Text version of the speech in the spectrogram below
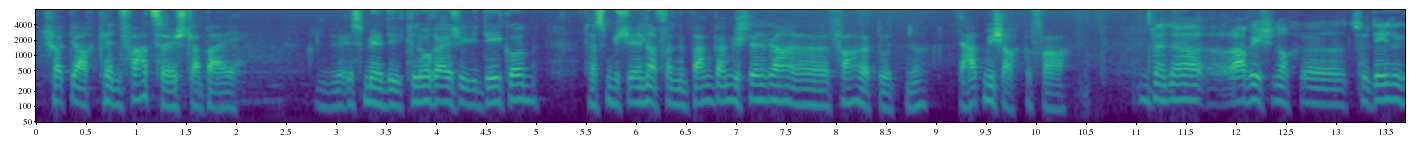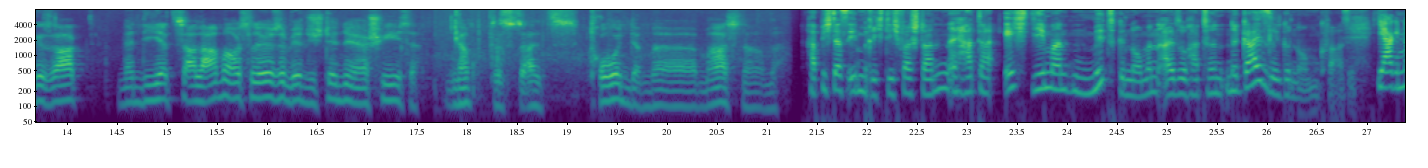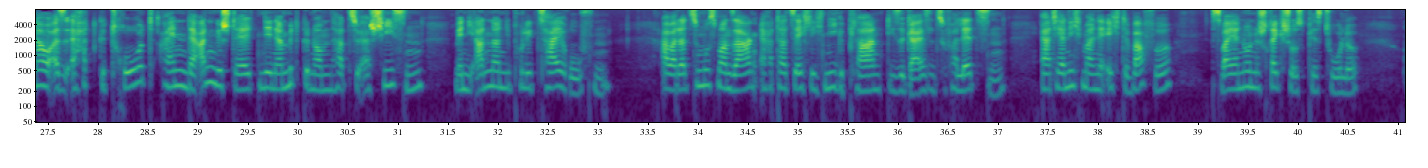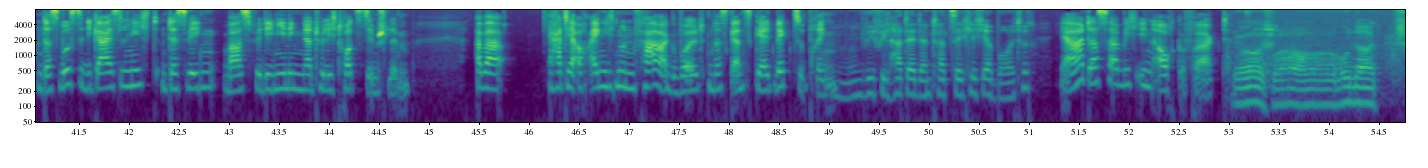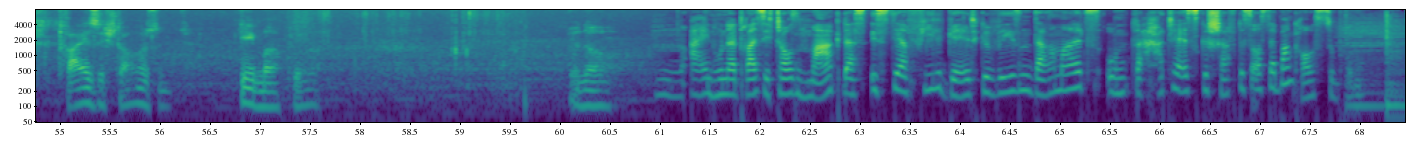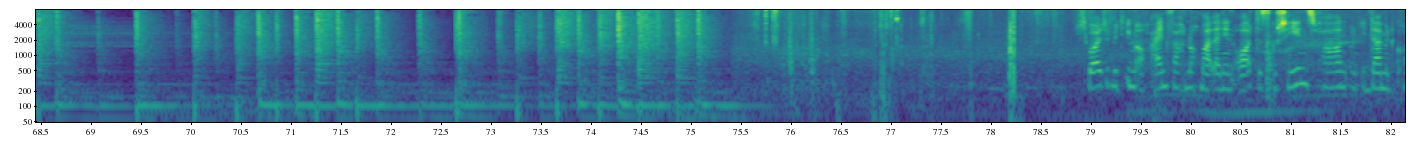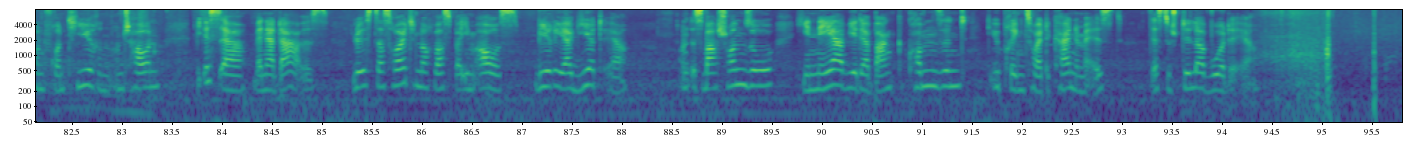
Ich hatte ja auch kein Fahrzeug dabei. Und da ist mir die glorreiche Idee gekommen, dass mich einer von dem Bankangestellter äh, fahren tut. Ne? Der hat mich auch gefahren. Dann äh, habe ich noch äh, zu denen gesagt, wenn die jetzt Alarm auslösen, werde ich denen erschießen. Ja, das als drohende äh, Maßnahme. Habe ich das eben richtig verstanden? Er hat da echt jemanden mitgenommen, also hatte eine Geisel genommen quasi. Ja, genau. Also er hat gedroht, einen der Angestellten, den er mitgenommen hat, zu erschießen, wenn die anderen die Polizei rufen. Aber dazu muss man sagen, er hat tatsächlich nie geplant, diese Geisel zu verletzen. Er hatte ja nicht mal eine echte Waffe. Es war ja nur eine Schreckschusspistole. Und das wusste die Geisel nicht und deswegen war es für denjenigen natürlich trotzdem schlimm. Aber Er hat ja auch eigentlich nur einen Fahrer gewollt, um das ganze Geld wegzubringen. Mhm. Wie viel hat er denn tatsächlich erbeutet? Ja, das habe ich ihn auch gefragt. Ja, es war 130.000 D-Mark. Ja. Genau. 130.000 Mark, das ist ja viel Geld gewesen damals und da hat er es geschafft, es aus der Bank rauszubringen. Ich wollte mit ihm auch einfach nochmal an den Ort des Geschehens fahren und ihn damit konfrontieren und schauen, wie ist er, wenn er da ist? Löst das heute noch was bei ihm aus? Wie reagiert er? Und es war schon so, je näher wir der Bank gekommen sind, die übrigens heute keine mehr ist, desto stiller wurde er.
